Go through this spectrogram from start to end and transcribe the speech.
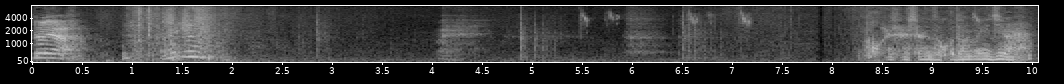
教练，哎呀，浑身身子骨都没劲儿。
